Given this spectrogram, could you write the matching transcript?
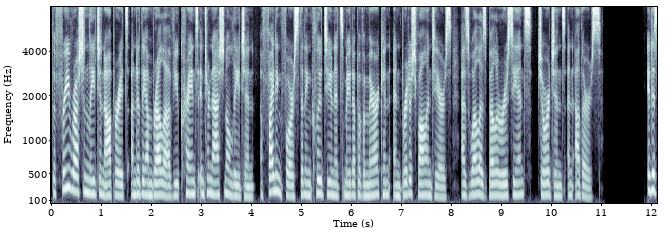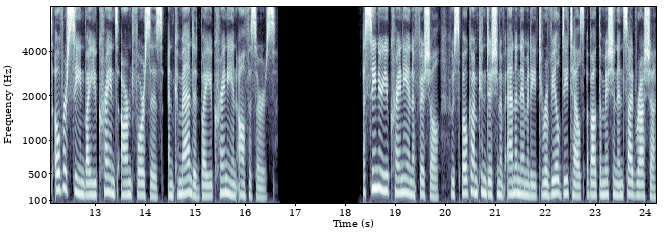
The Free Russian Legion operates under the umbrella of Ukraine's International Legion, a fighting force that includes units made up of American and British volunteers, as well as Belarusians, Georgians, and others. It is overseen by Ukraine's armed forces and commanded by Ukrainian officers. A senior Ukrainian official, who spoke on condition of anonymity to reveal details about the mission inside Russia,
